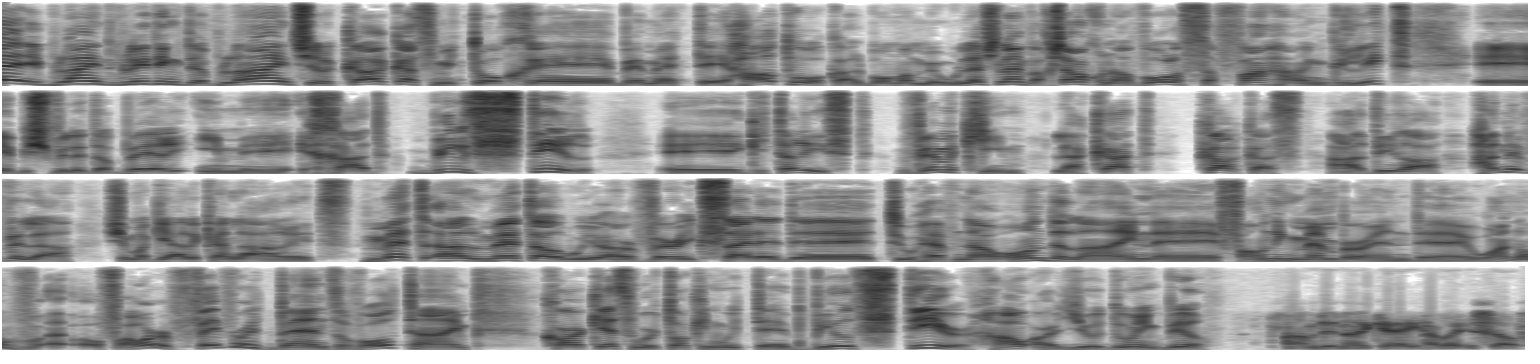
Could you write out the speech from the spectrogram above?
אוקיי, בליינד בלידינג דה בליינד של קרקס מתוך uh, באמת הארטוורק, uh, האלבום המעולה שלהם, ועכשיו אנחנו נעבור לשפה האנגלית uh, בשביל לדבר עם uh, אחד, ביל סטיר, uh, גיטריסט ומקים להקת קרקס האדירה, הנבלה, שמגיעה לכאן לארץ. מטאל מטאל, we are very excited uh, to have now on the line a founding member and uh, one of, of our favorite bands of all time, Carcass. We're talking with uh, Bill Steer. How are you doing, Bill? I'm doing okay. How about yourself?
